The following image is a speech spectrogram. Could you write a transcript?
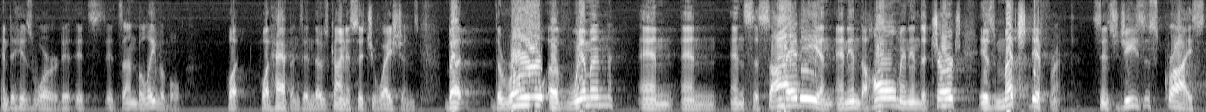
and to His Word. It, it's, it's unbelievable what, what happens in those kind of situations. But the role of women and, and, and society and, and in the home and in the church is much different since Jesus Christ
